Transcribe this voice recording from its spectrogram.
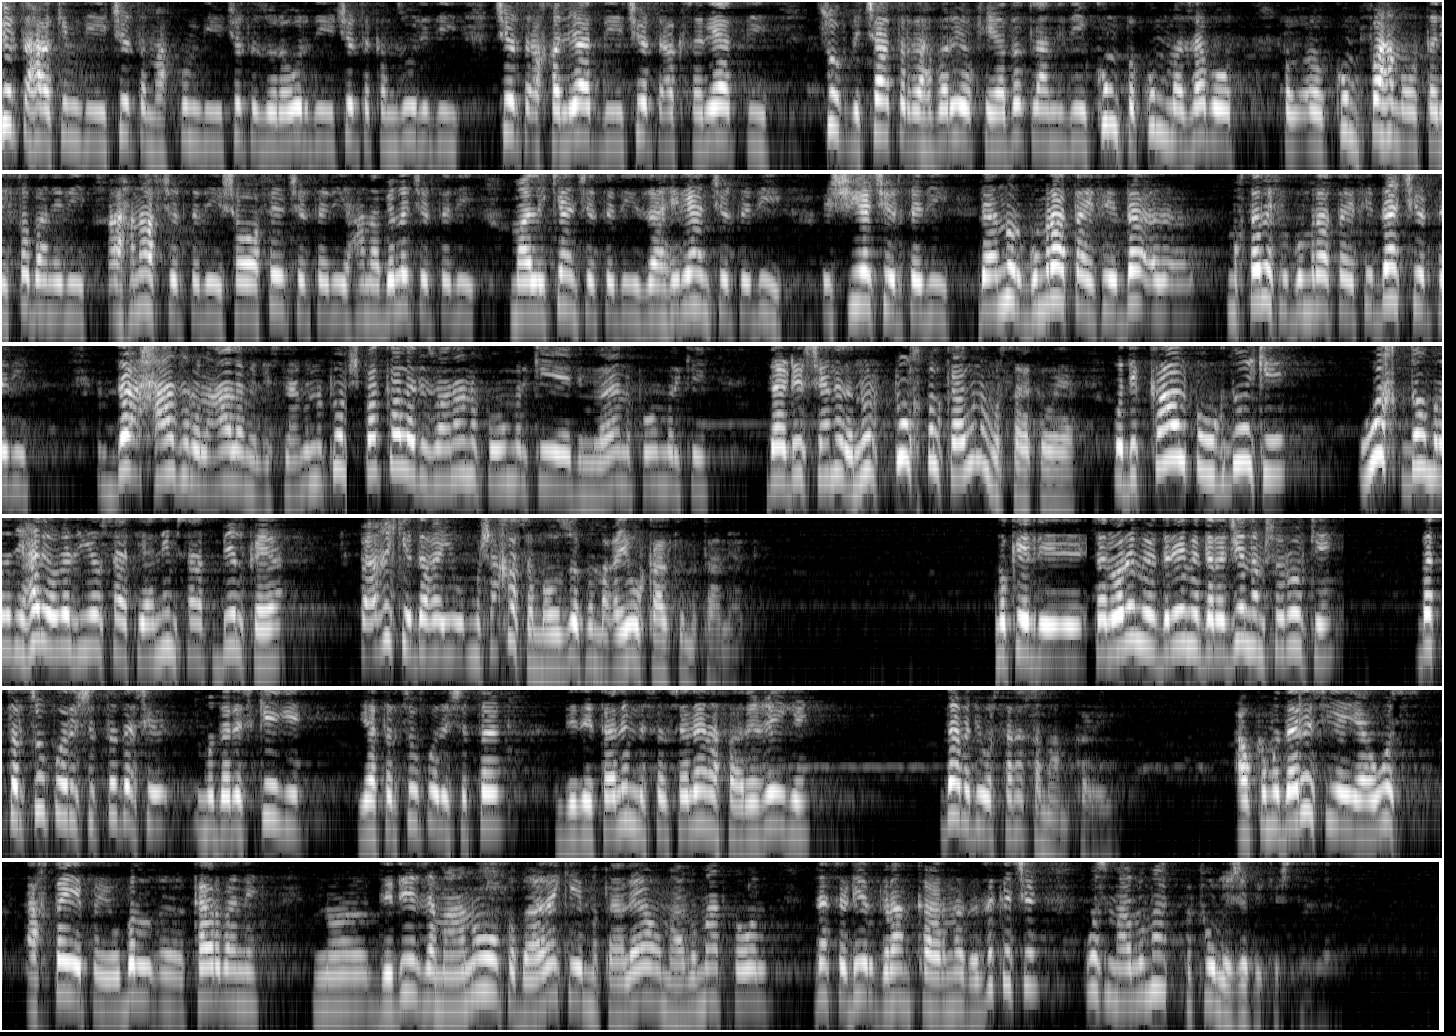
چیرته حاکم دي چیرته محکوم دي چیرته زورور دي چیرته کمزوري دي چیرته اقلیات دي چیرته اکثریات دي څوک د چا تر رهبرۍ او قیادت لاندې دي کوم په کوم مذهب او کوم فهم او طریقه باندې دي احناف چیرته دي شوافی چیرته دي حنابله چیرته دي مالکیان چیرته دي ظاهریان چیرته دي شیعه چیرته دي دا نور ګمراه طایفه دا مختلفې ګمراه طایفه دا چیرته دي دا حاضر العالم الاسلامي نو ټول شپږ کاله د ځوانانو په عمر کې د ملایانو په عمر کې دا ډیر څه نه ده نور ټول خپل کارونه ورسره کوي خو د کال په اوږدو کې وخت دومره د هر ورځ یو ساعت یا نیم ساعت بیل کړئ په هغه کې دغه یو مشخصه موضوع په مغه یو کال کې مطالعه نو کې د څلورمې او درېمې درجې نم شروع کې به ترڅو پورې چې ته داسې مدرس کېږي یا ترڅو پورې چې ته د دې تعلیم د سلسلې نه فارغېږي دا به دې ورسره تمام کړی او که مدرس یې یا اوس اخته یې په یو بل کار باندې نو د دې زمانو په باره کې مطالعه او معلومات کول دا څه ډیر ګران کار نه ده ځکه چې اوس معلومات په ټولو ژبه کې شته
